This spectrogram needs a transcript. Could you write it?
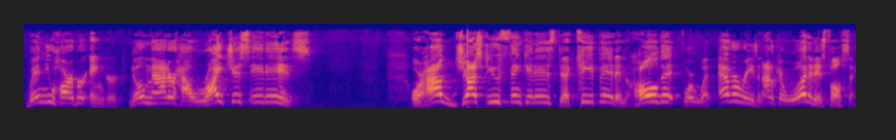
when you harbor anger, no matter how righteous it is, or how just you think it is to keep it and hold it for whatever reason, I don't care what it is, Paul's saying.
